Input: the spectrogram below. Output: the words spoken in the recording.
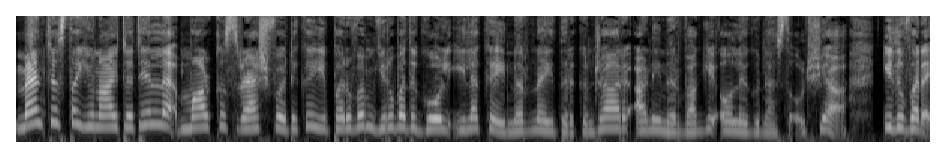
மான்செஸ்டர் யுனைடெடில் மார்க்கஸ் ராஷ்வர்டுக்கு இப்பருவம் இருபது கோல் இலக்கை நிர்ணயித்திருக்கின்றார் அணி நிர்வாகி ஒலெகுனா சோல்ஷியா இதுவரை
